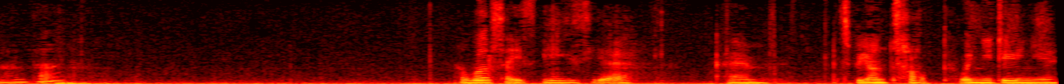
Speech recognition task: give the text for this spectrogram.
like that. I will say it's easier um, to be on top when you're doing your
